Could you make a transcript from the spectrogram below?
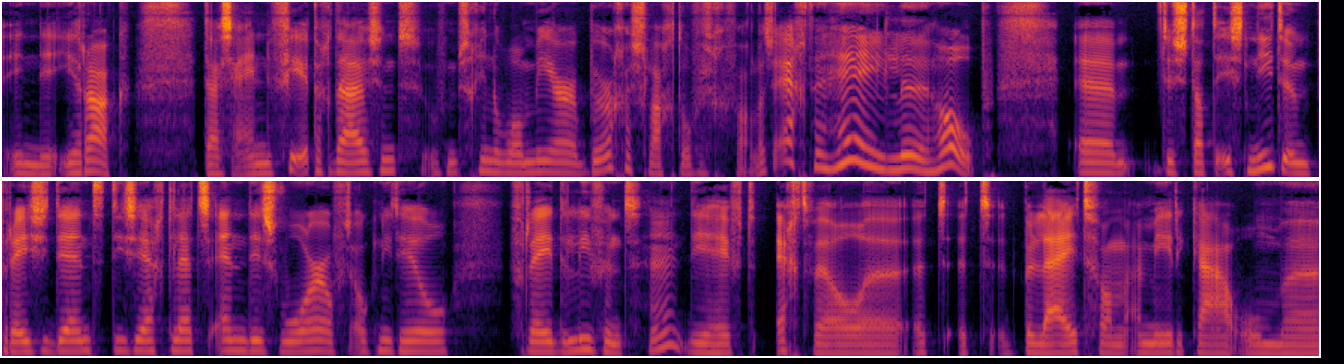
in Irak, daar zijn 40.000 of misschien nog wel meer burgerslachtoffers gevallen. Dat is echt een hele hoop. Ehm, dus dat is niet een president die zegt let's end this war. Of is ook niet heel vredelievend. Hè? Die heeft echt wel uh, het, het, het, beleid van Amerika om uh,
